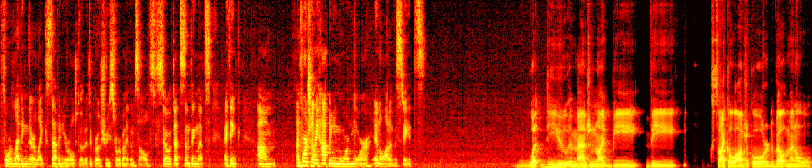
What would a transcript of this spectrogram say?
for letting their like seven year old go to the grocery store by themselves. So that's something that's, I think, um, unfortunately happening more and more in a lot of the states what do you imagine might be the psychological or developmental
